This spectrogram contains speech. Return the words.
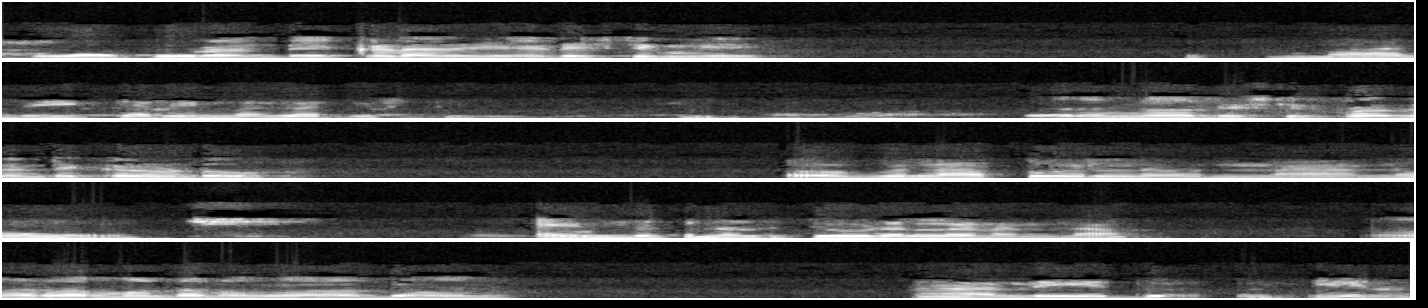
ఇదిలాపూర్ అంటే ఎక్కడది? ఏ డిస్టిక్ మీ మాది Karimnagar district. Karimnagar district. Present ఎక్కడ ఉంటావు ఒగులాపూర్లో ఉన్నాను. ఎందుకు నన్ను చూడాలనందా? రమ్మంటాను అర్థమని ఆ, లేదు. నేను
